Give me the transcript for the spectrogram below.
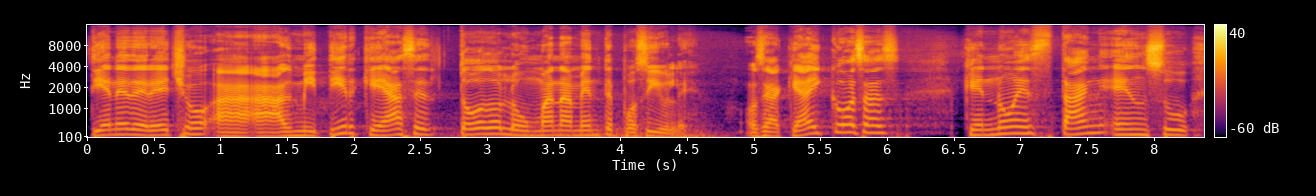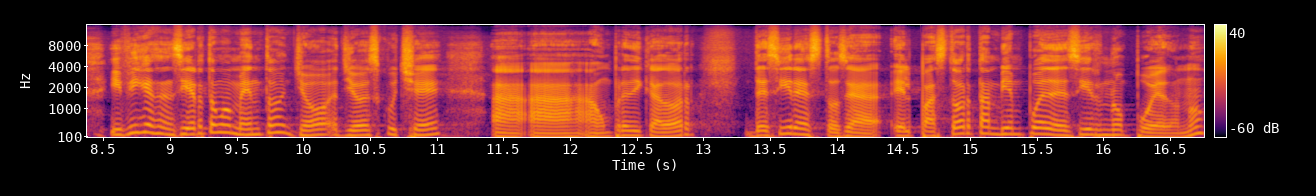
tiene derecho a, a admitir que hace todo lo humanamente posible. O sea, que hay cosas que no están en su... Y fíjese, en cierto momento yo, yo escuché a, a- a un predicador decir esto, o sea, el pastor también puede decir no puedo, ¿no?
